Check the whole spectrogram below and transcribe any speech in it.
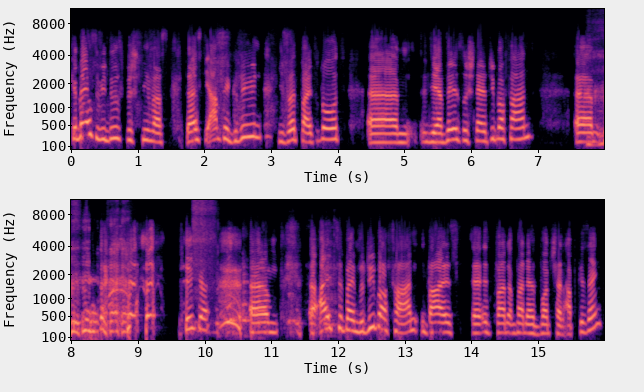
genauso wie du es beschrieben hast. Da ist die Ampel grün, die wird bald rot. Ähm, der will so schnell rüberfahren. Ähm, Digga, ähm, äh, als wir beim Rüberfahren war es, äh, war, war der Bordstein abgesenkt,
